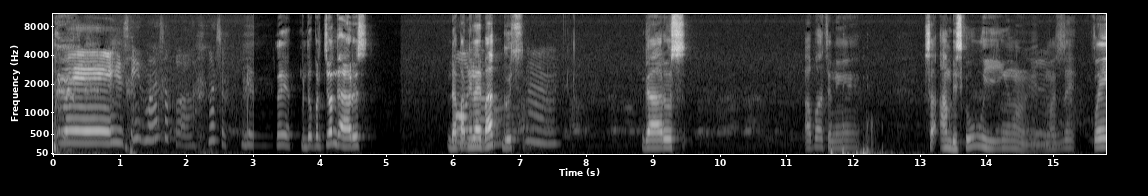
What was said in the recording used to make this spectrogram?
Wes, ih masuk loh, masuk. Bener -bener. Nah, ya, bentuk berjuang nggak harus dapat Oh, nilai iya. bagus Hmm. nggak harus apa jenenge seambis kuwi ngono maksudnya kowe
